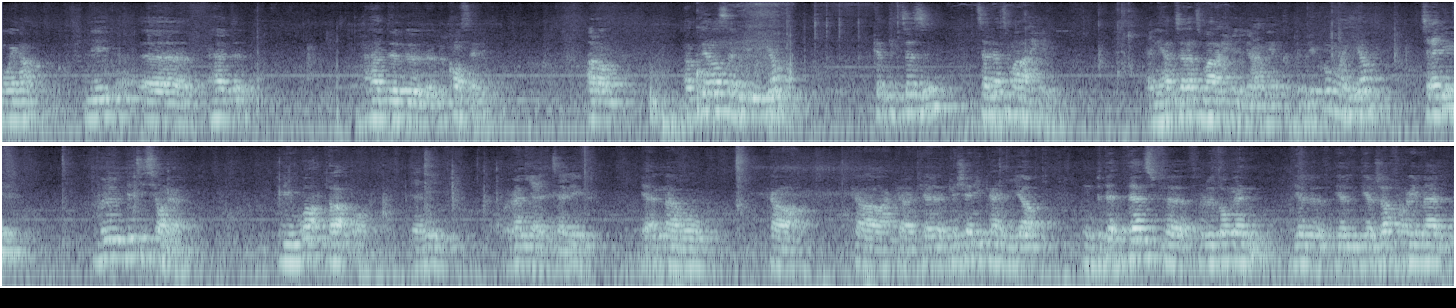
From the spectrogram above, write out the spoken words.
مكونه لهذا هذا الكونسيبت الوغ الدراسة البيئيه كتلتزم ثلاث مراحل. يعني هاد ثلاث مراحل اللي غادي نقدم لكم وهي تعريف بالديسيسيونير اللي هو درابور يعني غني عن التعريف لأنه ك ك كشركة هي بدات في le domaine ديال ديال ديال جرف الرمال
